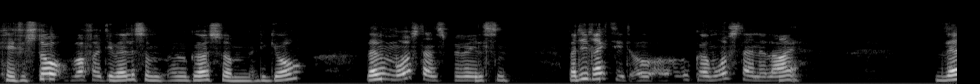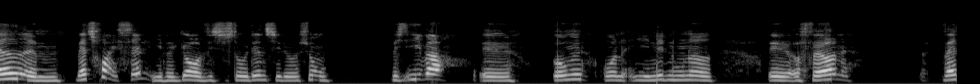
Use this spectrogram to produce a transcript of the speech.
kan I forstå, hvorfor de valgte som, at gøre, som de gjorde? Hvad med modstandsbevægelsen? Var det rigtigt at, at gøre modstand eller ej? Hvad, øhm, hvad tror I selv, I havde gjort, hvis I stod i den situation? Hvis I var øh, unge under, i 1940'erne, øh, hvad,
